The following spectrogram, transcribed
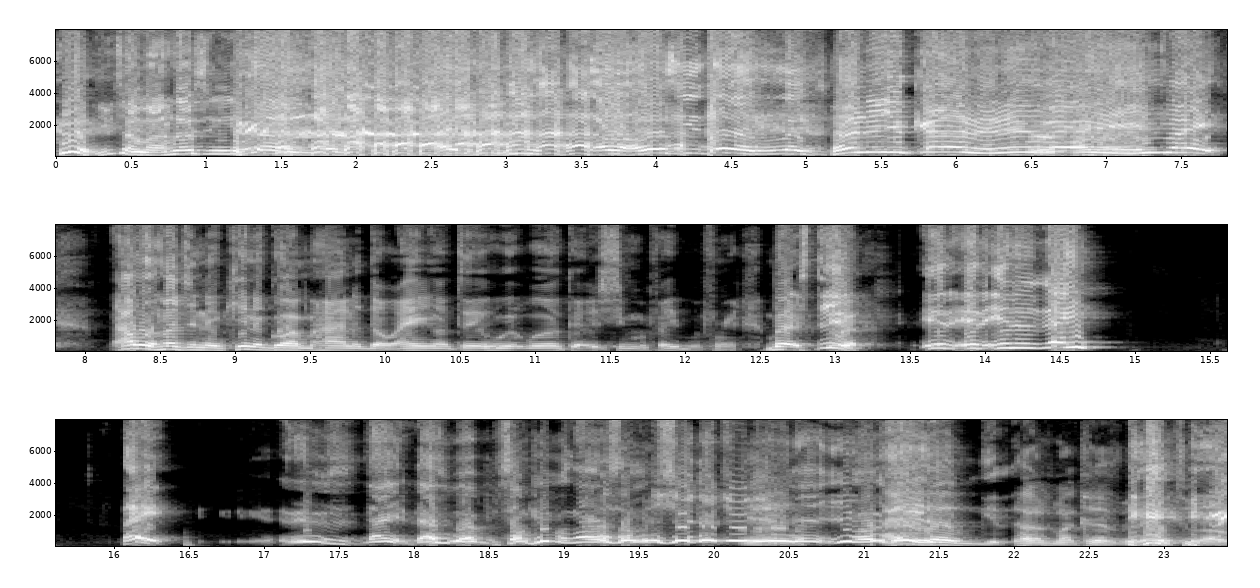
you talking about hushing your cousin? oh, uh, hunching your cousin. Like, Hunting your cousin. It's like, it's like I was hunting in kindergarten behind the door. I ain't gonna tell who it was because she my favorite friend. But still, at the end of the day, like. It was like that's what some people learn some of the shit that you Yeah. you know what I'm I ain't saying. never get hunched my cousin. They were too old.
